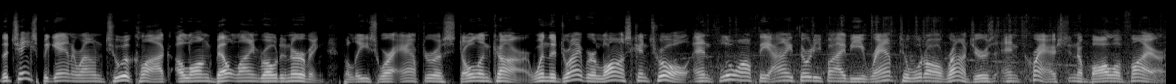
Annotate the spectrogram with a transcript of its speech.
The chase began around 2 o'clock along Beltline Road in Irving. Police were after a stolen car when the driver lost control and flew off the I 35E ramp to Woodall Rodgers and crashed in a ball of fire.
